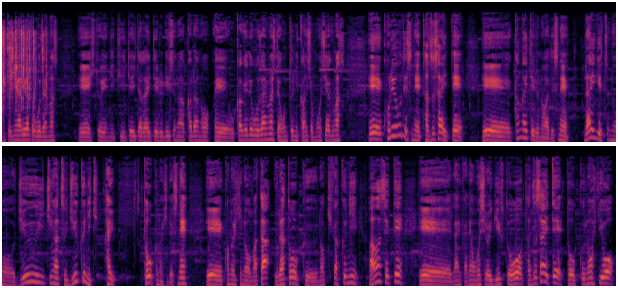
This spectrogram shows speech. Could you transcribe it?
本当にありがとうございます。えー、一重に聞いていただいているリスナーからの、えー、おかげでございまして、本当に感謝申し上げます。えー、これをですね、携えて、えー、考えているのはですね、来月の11月19日、はい、トークの日ですね。えー、この日のまた裏トークの企画に合わせて、えー、何かね、面白いギフトを携えてトークの日を、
